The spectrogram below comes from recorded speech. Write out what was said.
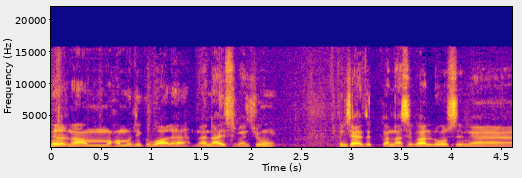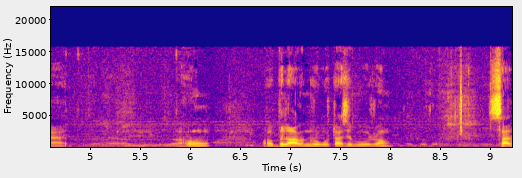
मेरा नाम मोहम्मद इकबाल है मैं नायब सरपंच हूँ। पंचायत कन्ना सरकार लोर से मैं हूँ और ब्लाक नरोकोटा से बोल रहा हूँ। सर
